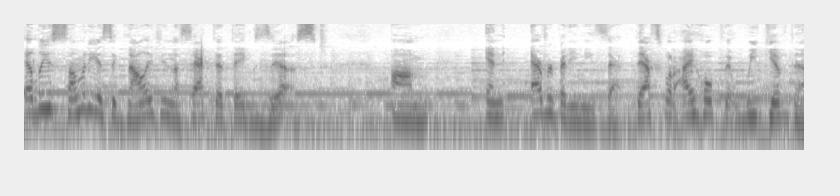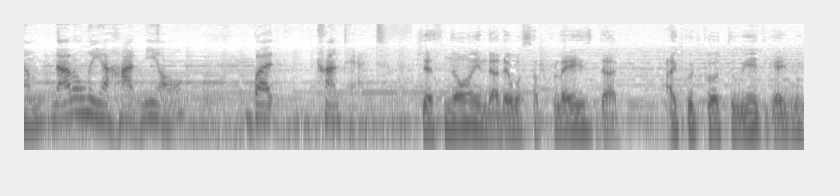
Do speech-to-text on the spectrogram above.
at least somebody is acknowledging the fact that they exist. Um, and everybody needs that. That's what I hope that we give them not only a hot meal, but contact. Just knowing that there was a place that I could go to eat gave me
